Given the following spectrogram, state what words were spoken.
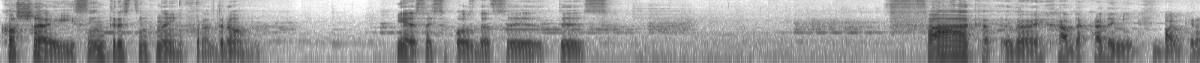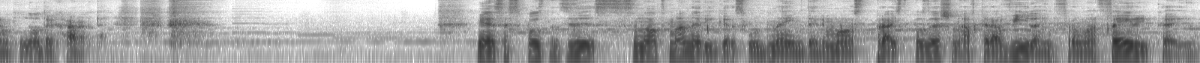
Koshei is interesting name for a drone. Yes, I suppose that's it is. Fuck, I had academic background in other character. Yes, I suppose that this, not money riggers would name their most prized possession after a villain from a fairy tale.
